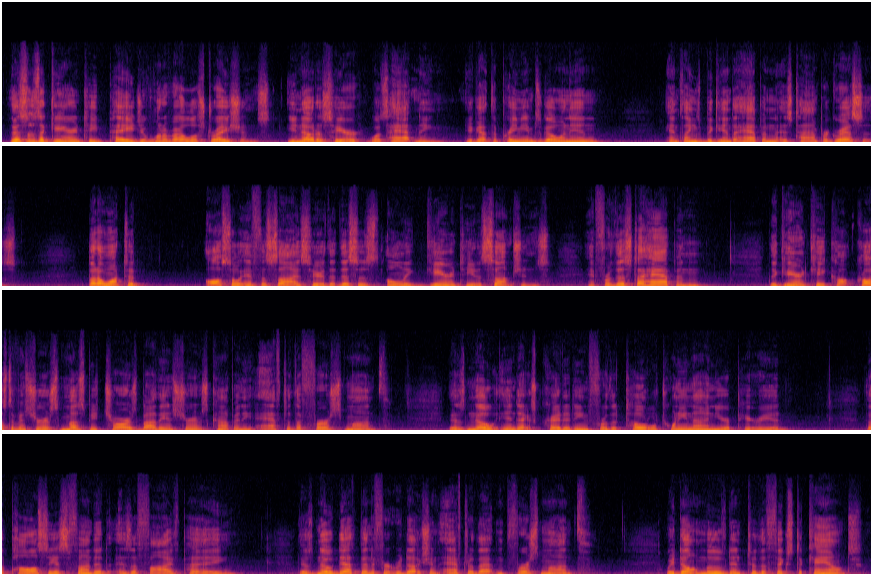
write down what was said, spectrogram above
This is a guaranteed page of one of our illustrations. You notice here what's happening. You got the premiums going in and things begin to happen as time progresses. But I want to also emphasize here that this is only guaranteed assumptions. And for this to happen, the guaranteed cost of insurance must be charged by the insurance company after the first month There's no index crediting for the total 29 year period. The policy is funded as a five pay. There's no death benefit reduction after that first month. We don't move into the fixed account,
